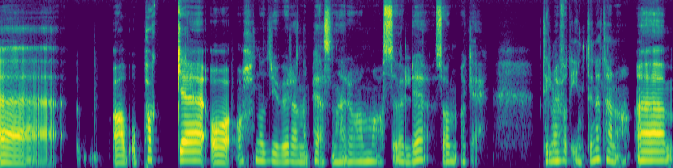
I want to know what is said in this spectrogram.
uh, Av å pakke og åh, nå driver denne PC-en her og maser veldig. Sånn, ok. Til og med fått internett her nå. Um,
